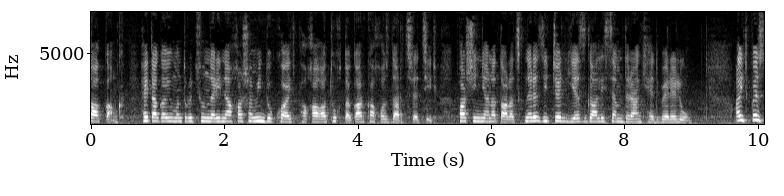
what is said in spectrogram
տականք։ Հետագայում ընտրությունների նախաշեմին դուք այդ փախաղաթուղթը կարկախոս դարձրեցիր։ Փաշինյանը տարածքները զիջել, ես գալիս եմ դրանք հետ բերելու։ Այդպես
